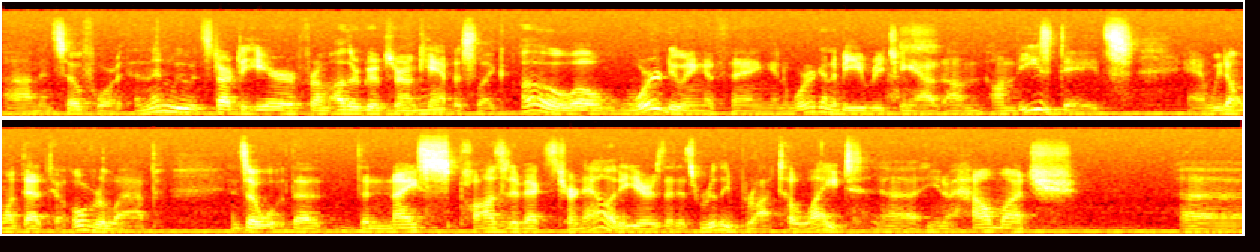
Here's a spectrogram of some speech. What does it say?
um, and so forth. And then we would start to hear from other groups around Mhm. campus like, oh, well, we're doing a thing and we're gonna be reaching out on, on these dates and we don't want that to overlap. And so the, the nice positive externality here is that it's really brought to light, uh, you know, how much, uh,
